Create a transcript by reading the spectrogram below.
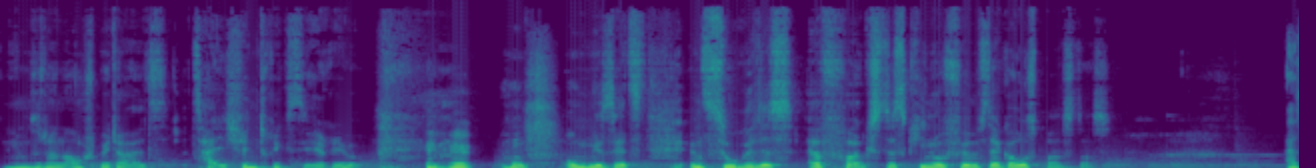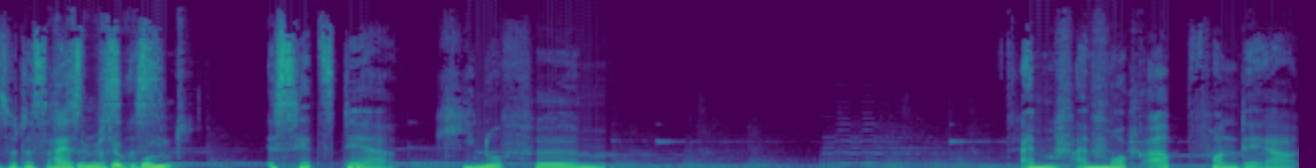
Die haben sie dann auch später als Zeichentrickserie umgesetzt im Zuge des Erfolgs des Kinofilms der Ghostbusters. Also das Das heißt, ist nämlich das ist, ist jetzt der Kinofilm ein, ein Mock-up von der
